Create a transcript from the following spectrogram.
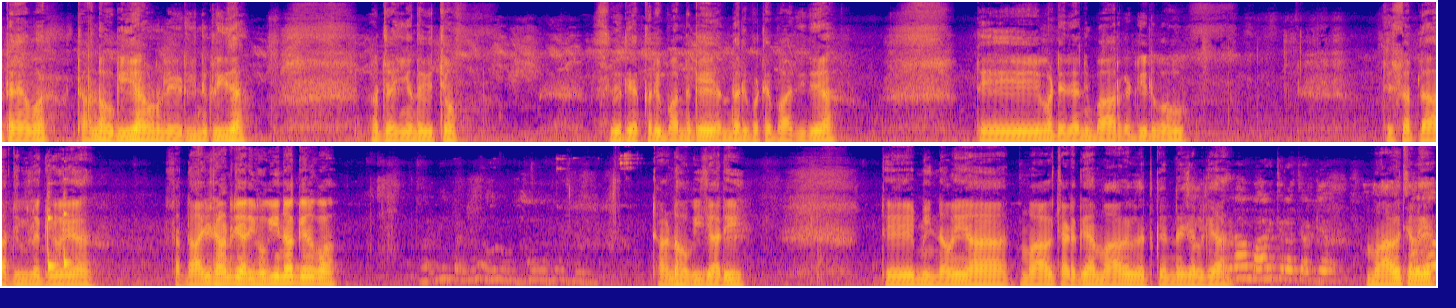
ਟਾਈਮ ਆ। ਠੰਡ ਹੋ ਗਈ ਆ ਹੁਣ ਲੇਟ ਹੀ ਨਿਕਲੀ ਦਾ ਰਜਾਈਆਂ ਦੇ ਵਿੱਚੋਂ। ਸਵੇਰੇ ਇੱਕ ਵਾਰੀ ਬੰਨ ਕੇ ਅੰਦਰ ਹੀ ਪੱਠੇ ਪਾ ਦਈਦੇ ਆ। ਤੇ ਵੱਡੇ ਦਿਨ ਨਹੀਂ ਬਾਹਰ ਕੱਢੀ ਤੇ ਬਹੂ। ਤੇ ਸਰਦਾਰ ਜੀ ਵੀ ਲੱਗੇ ਹੋਏ ਆ। ਸਰਦਾਰ ਜੀ ਠੰਡ ਜਾਰੀ ਹੋ ਗਈ ਨਾ ਅੱਗੇ ਨੂੰ ਕੋ ਠੰਡ ਹੋ ਗਈ ਜਾਰੀ ਤੇ ਮਹੀਨਾ ਵੀ ਆ ਮਾਘ ਚੜ ਗਿਆ ਮਾਘ ਕਿੰਨੇ ਚਲ ਗਿਆ। ਮਾਘ ਚਲ ਗਿਆ।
